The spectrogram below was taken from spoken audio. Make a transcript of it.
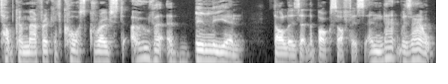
Top Gun Maverick, of course, grossed over a billion dollars at the box office, and that was out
